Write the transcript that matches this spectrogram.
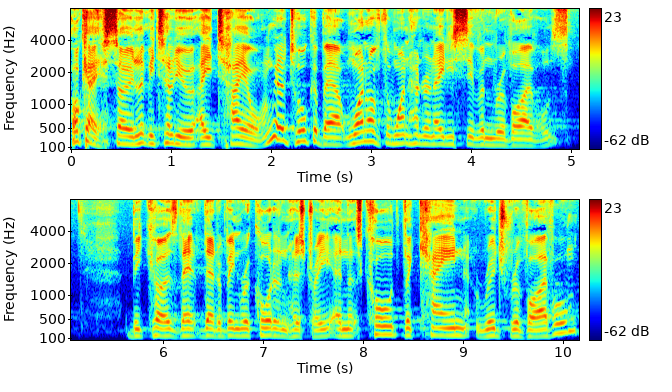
Okay, so let me tell you a tale. I'm going to talk about one of the 187 revivals because that, that have been recorded in history, and it's called the Cane Ridge Revival,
